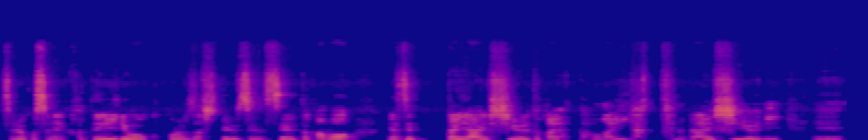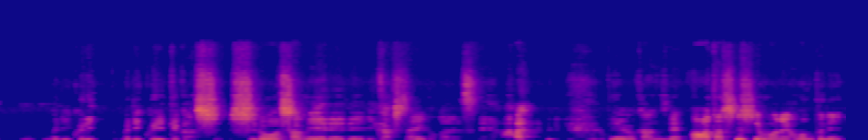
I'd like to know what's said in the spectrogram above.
それこそね、家庭医療を志してる先生とかも、や、絶対 ICU とかやった方がいいよっていうので、ICU に、えー、無理くり？無理くりっていうか、指導者命令で活かしたりとかですね。はい。っていう感じで。まあ、私自身もね、本当に、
